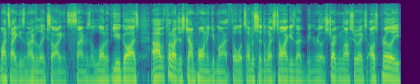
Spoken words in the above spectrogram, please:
my take isn't overly exciting. It's the same as a lot of you guys. Uh, but thought I'd just jump on and give my thoughts. Obviously, the West Tigers, they've been really struggling last few weeks. I was pretty,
